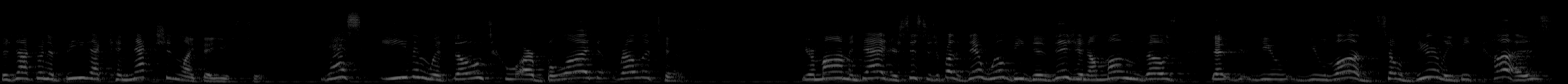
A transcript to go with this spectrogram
There's not going to be that connection like they used to. Yes, even with those who are blood relatives. Your mom and dad, your sisters and brothers, there will be division among those that you, you loved so dearly because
